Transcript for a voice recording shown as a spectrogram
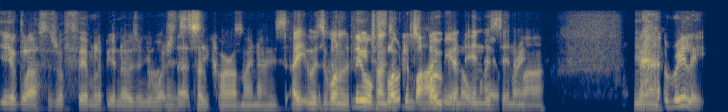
Your glasses were firmly up your nose when you Oh, watched that. so far up my nose. It was one of the They few times I've spoken in the cinema. Yeah, really?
